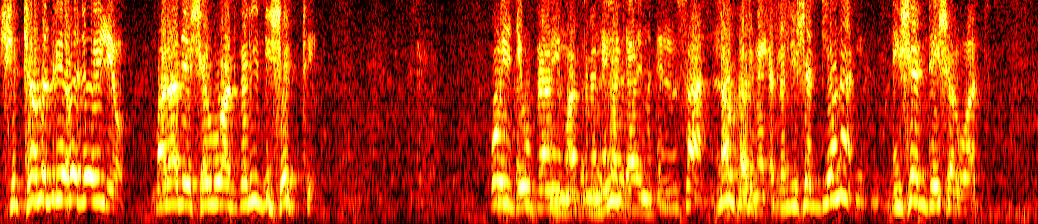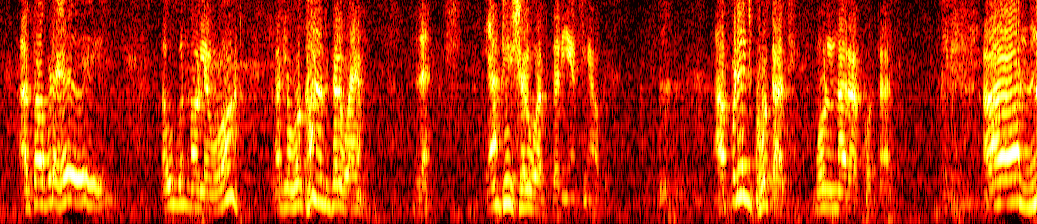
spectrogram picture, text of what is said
શિક્ષાપત્રી હવે જોઈ લ્યો. મહારાજે શરૂઆત કરી નિષેધથી કોઈ જીવ પ્રાણી માત્ર નહીં હિંસા ન કરવી. એટલે નિષેધ થયો ને નિષેધથી શરૂઆત. આ તો આપડે અવગુણ નો લેવો એટલે વખાણ જ કરવા એમ. લે ત્યાંથી શરૂઆત કરીએ છીએ આપણે. આપણે જ ખોટા છે બોલનારા ખોટા છે. આ ન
